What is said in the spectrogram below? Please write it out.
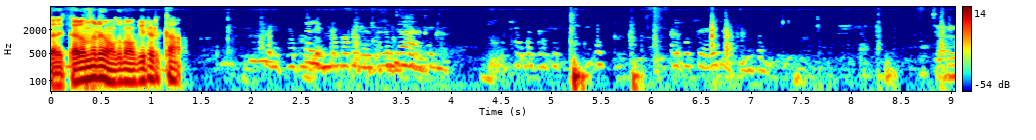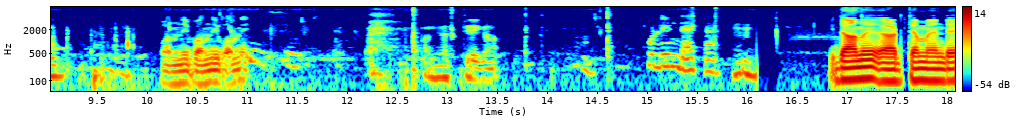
തൽക്കാലം ഒന്നുമില്ല നമുക്ക് നോക്കിയിട്ട് എടുക്കാം. പന്നി പന്നി പന്നി. ഇതാണ് അടുത്തമ്മേന്റെ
